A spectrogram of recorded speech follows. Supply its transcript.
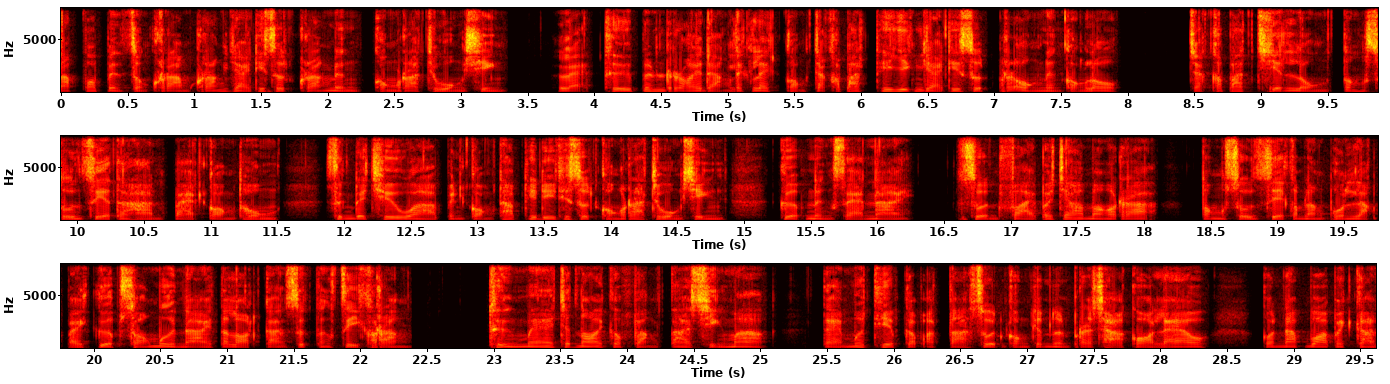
นับว่าเป็นสงครามครั้งใหญ่ที่สุดครั้งหนึ่งของราชวงศ์ชิง และถือเป็นรอยด่างเล็กๆ ของจักรพรรดิที่ยิ่งใหญ่ที่สุดพระองค์หนึ่งของโลก จักรพรรดิเฉียนหลงต้องสูญเสียทหาร 8 กองธงซึ่งได้ชื่อว่าเป็นกองทัพที่ดีที่สุดของราชวงศ์ชิง เกือบ1 0 0 0 0แสนนาย ส่วนฝ่ายพระเจ้ามังระต้องสูญเสียกำลังพลหลักไปเกือบ 20,000 นายตลอดการศึกทั้ง 4 ครั้ง ถึงแม้จะน้อยกับฝั่งต้าชิงมาก แต่เมื่อเทียบกับอัตราส่วนของจำนวนประชากรแล้ว ก็นับว่าเป็นการ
